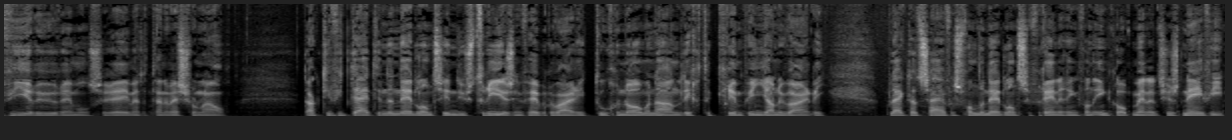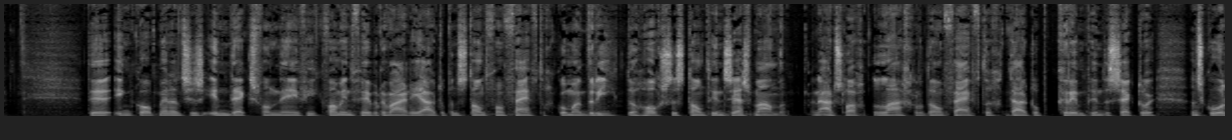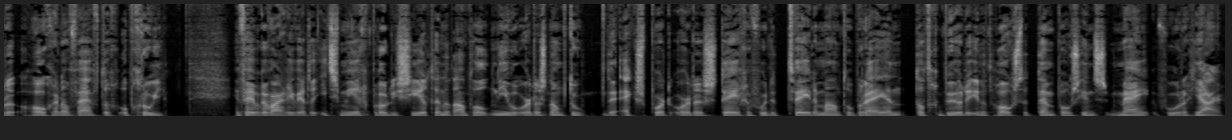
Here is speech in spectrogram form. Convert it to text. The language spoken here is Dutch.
4 uur in Montserrat met het NOS-journaal. De activiteit in de Nederlandse industrie is in februari toegenomen... na een lichte krimp in januari. Blijkt uit cijfers van de Nederlandse Vereniging van Inkoopmanagers Navy. De inkoopmanagersindex van Navy kwam in februari uit op een stand van 50,3... de hoogste stand in zes maanden. Een uitslag lager dan 50 duidt op krimp in de sector... een score hoger dan 50 op groei. In februari werd er iets meer geproduceerd en het aantal nieuwe orders nam toe. De exportorders stegen voor de tweede maand op rij en dat gebeurde in het hoogste tempo sinds mei vorig jaar.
